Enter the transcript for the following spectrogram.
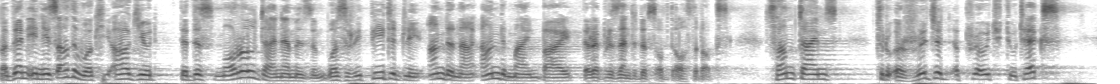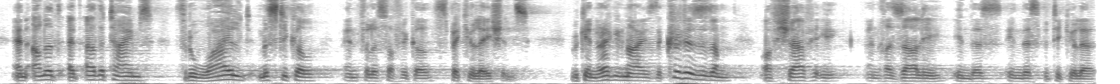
But then in his other work, he argued that this moral dynamism was repeatedly undermined by the representatives of the Orthodox, sometimes through a rigid approach to texts, and at other times through wild mystical and philosophical speculations. We can recognize the criticism of Shafi'i and Ghazali in this, in this particular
